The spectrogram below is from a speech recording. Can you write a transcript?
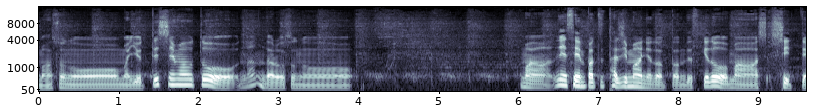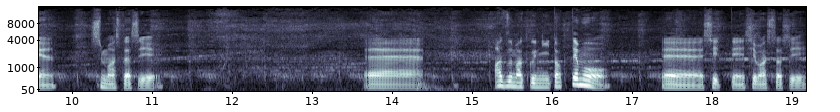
まあその、まあ言ってしまうと、なんだろう、その、まあね、先発田島アニャだったんですけど、まあ失点しましたし、えー、東君に至っても、えー、失点しましたし、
